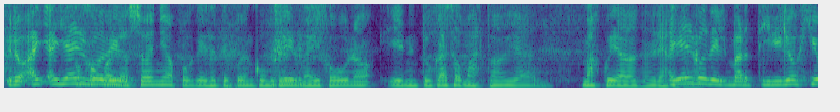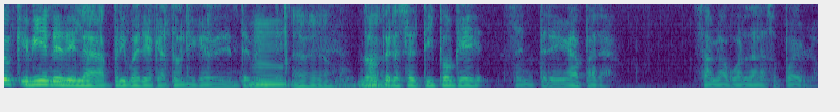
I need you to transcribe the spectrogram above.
Pero hay, hay algo Ojo con de... los sueños porque se te pueden cumplir, me dijo uno, y en tu caso más todavía. Más cuidado tendrías Hay que algo tener. del martirilogio que viene de la primaria católica, evidentemente. Mm. ¿no? Bien. Pero es el tipo que se entrega para salvaguardar a su pueblo.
